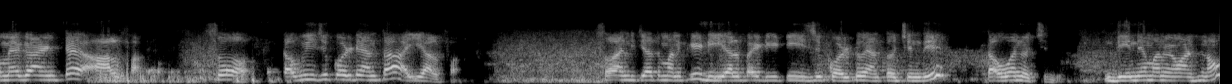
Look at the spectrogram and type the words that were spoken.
omega అంటే alpha so tau is equal to ఎంత? ఐ ఆల్ఫా సో అందుచేత మనకి dl by dt is equal to ఎంత వచ్చింది? టవ్ అని వచ్చింది. దీన్నే మనం ఏమంటున్నాం?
